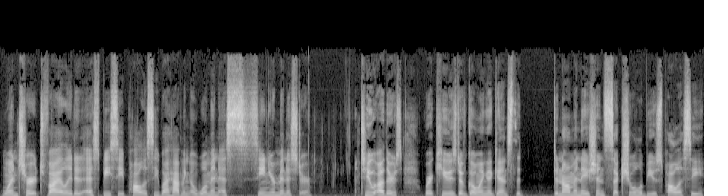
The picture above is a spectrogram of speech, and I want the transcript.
One church violated SBC policy by having a woman as senior minister. Two others were accused of going against the denomination's sexual abuse policy,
